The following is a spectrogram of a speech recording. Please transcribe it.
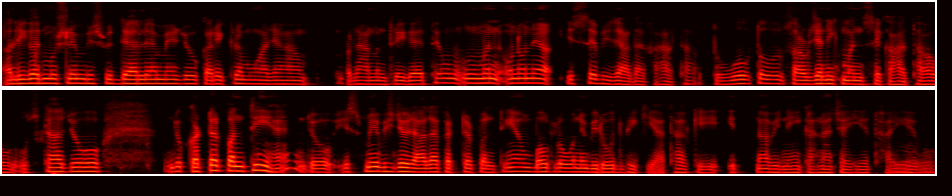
अलीगढ़ मुस्लिम विश्वविद्यालय में जो कार्यक्रम हुआ जहाँ प्रधानमंत्री गए थे उन, उन, उन्होंने इससे भी ज़्यादा कहा था। तो वो तो सार्वजनिक मंच से कहा था और उसका जो जो कट्टरपंथी हैं जो इसमें भी जो ज़्यादा कट्टरपंथी हैं बहुत लोगों ने विरोध भी किया था कि इतना भी नहीं कहना चाहिए था ये वो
